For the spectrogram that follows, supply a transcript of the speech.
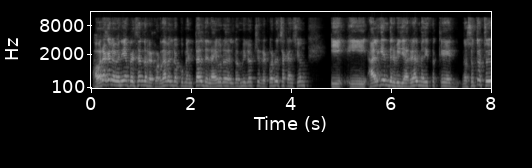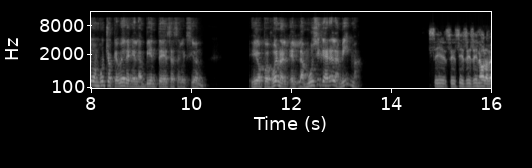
Ahora que lo venía pensando, recordaba el documental de la Euro del 2008 y recuerdo esa canción y, alguien del Villarreal me dijo que nosotros tuvimos mucho que ver en el ambiente de esa selección. Y digo, pues bueno, la música era la misma. Sí, sí, sí, sí, sí, no, lo,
